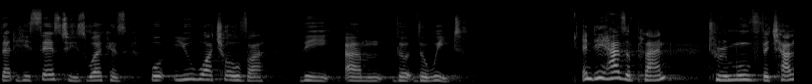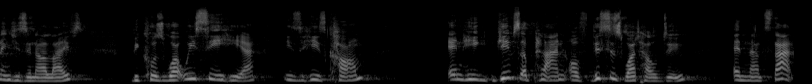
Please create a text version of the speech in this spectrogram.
that he says to his workers, "Well, you watch over the um, the, the wheat." And He has a plan to remove the challenges in our lives because what we see here is He's calm and He gives a plan of this is what I'll do, and that's that.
